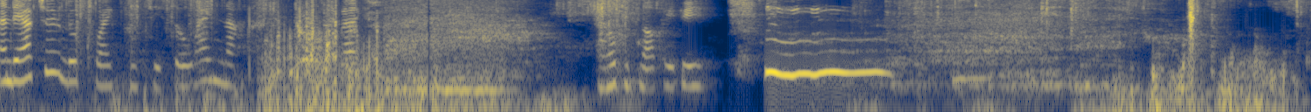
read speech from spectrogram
And they actually look quite pretty so why not? Where's my bag i hope it's not creepy Maybe it's Going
